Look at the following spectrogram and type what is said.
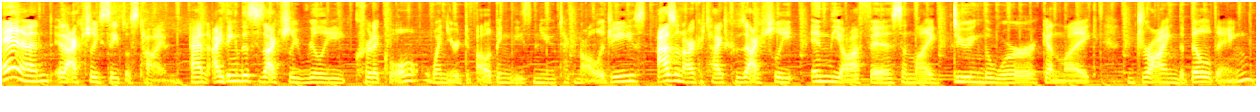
and it actually saves us time. And I think this is actually really critical when you're developing these new technologies. As an architect who's actually in the office and like doing the work and like drawing the building,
